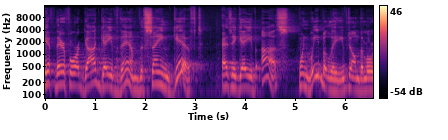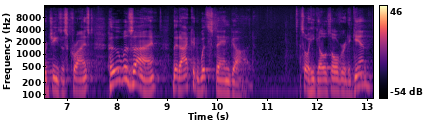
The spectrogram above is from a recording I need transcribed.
If therefore God gave them the same gift as he gave us when we believed on the Lord Jesus Christ, who was I that I could withstand God? So he goes over it again.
